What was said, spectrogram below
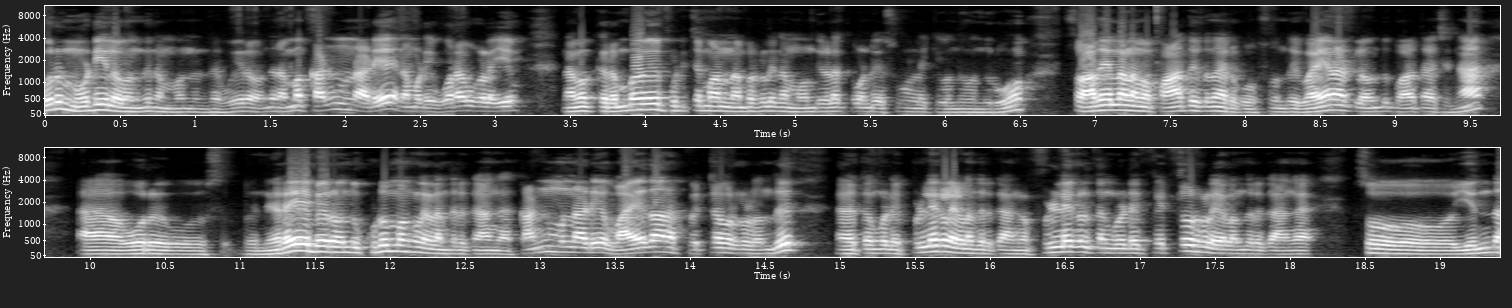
ஒரு நொடியில் வந்து நம்ம வந்து இந்த உயிரை வந்து நம்ம கண் முன்னாடியே நம்முடைய உறவுகளையும் நமக்கு ரொம்பவே பிடிச்சமான நபர்களையும் நம்ம வந்து இழக்க வேண்டிய சூழ்நிலைக்கு வந்து வந்துருவோம். ஸோ அதையெல்லாம் நம்ம பார்த்துட்டு தான் இருக்கோம். ஸோ இந்த வயநாட்டில் வந்து பார்த்தாச்சுன்னா ஒரு நிறைய பேர் வந்து குடும்பங்கள் இழந்திருக்காங்க. கண் முன்னாடியே வயதான பெற்றவர்கள் வந்து தங்களுடைய பிள்ளைகளை இழந்திருக்காங்க. பிள்ளைகள் தங்களுடைய பெற்றோர்களை இழந்திருக்காங்க. ஸோ எந்த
